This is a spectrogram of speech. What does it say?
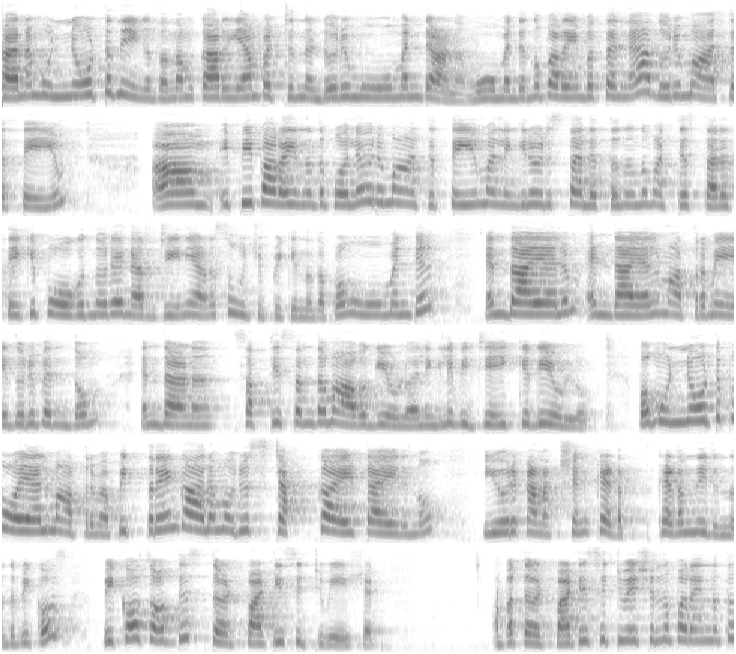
കാരണം മുന്നോട്ട് നീങ്ങുന്നത് നമുക്ക് അറിയാൻ പറ്റുന്നുണ്ട് ഒരു മൂവ്മെന്റ് ആണ്. മൂവ്മെന്റ് എന്ന് പറയുമ്പോൾ തന്നെ അതൊരു മാറ്റത്തെയും ഇപ്പൊ ഈ പറയുന്നത് പോലെ ഒരു മാറ്റത്തെയും അല്ലെങ്കിൽ ഒരു സ്ഥലത്ത് നിന്ന് മറ്റേ സ്ഥലത്തേക്ക് പോകുന്ന ഒരു എനർജീനെയാണ് സൂചിപ്പിക്കുന്നത്. അപ്പൊ മൂവ്മെന്റ് എന്തായാലും ഉണ്ടായാൽ മാത്രമേ ഏതൊരു ബന്ധവും എന്താണ് സത്യസന്ധമാവുകയുള്ളൂ അല്ലെങ്കിൽ വിജയിക്കുകയുള്ളൂ. അപ്പൊ മുന്നോട്ട് പോയാൽ മാത്രമേ അപ്പൊ ഇത്രയും കാലം ഒരു സ്റ്റക്ക് ആയിട്ടായിരുന്നു ഈ ഒരു കണക്ഷൻ കിട കിടന്നിരുന്നത് because because of this third party situation അപ്പൊ തേർഡ് പാർട്ടി സിറ്റുവേഷൻ എന്ന് പറയുന്നത്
